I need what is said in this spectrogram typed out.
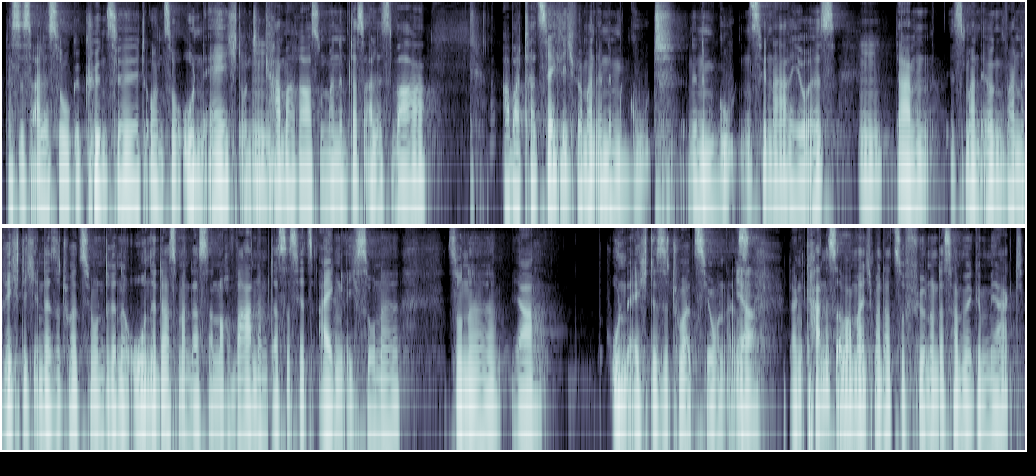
das ist alles so gekünstelt und so unecht und die Kameras und man nimmt das alles wahr. Aber tatsächlich, wenn man in einem gut, in einem guten Szenario ist, dann ist man irgendwann richtig in der Situation drin, ohne dass man das dann noch wahrnimmt, dass das jetzt eigentlich so eine, so eine, ja, unechte Situation ist. Ja. Dann kann es aber manchmal dazu führen, und das haben wir gemerkt,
